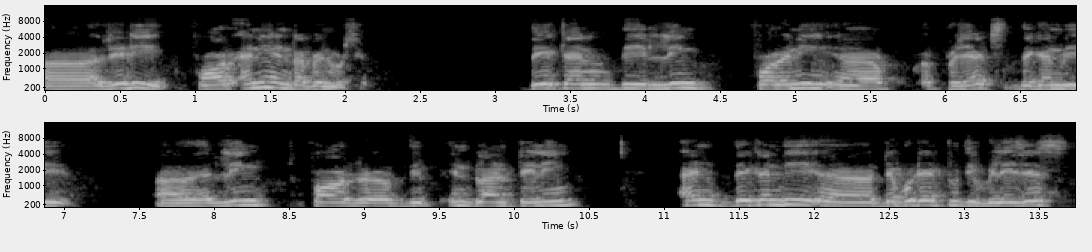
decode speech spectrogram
uh, ready for any entrepreneurship. They can be linked for any uh, projects. They can be uh, linked for uh, the in-plant training, and they can be uh, deputed to the villages.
